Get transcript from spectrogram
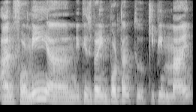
And for me, and it is very important to keep in mind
